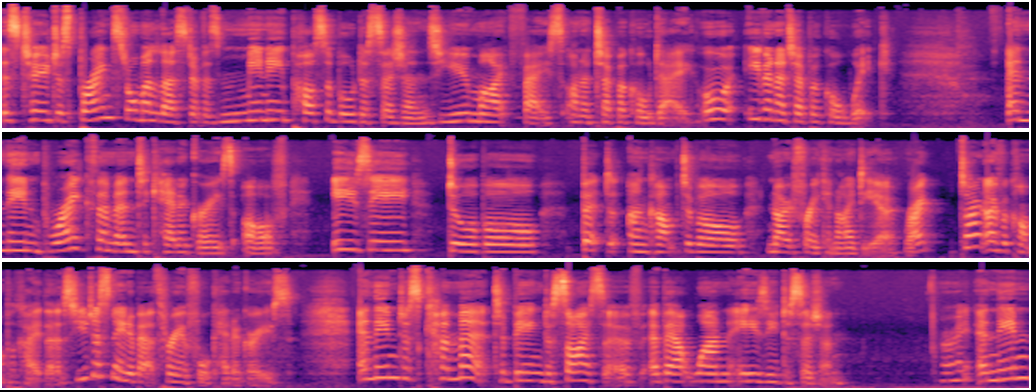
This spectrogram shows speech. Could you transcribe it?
is to just brainstorm a list of as many possible decisions you might face on a typical day or even a typical week and then break them into categories of easy, doable, bit uncomfortable, no freaking idea, right? Don't overcomplicate this. You just need about three or four categories. And then just commit to being decisive about one easy decision. Right? And then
